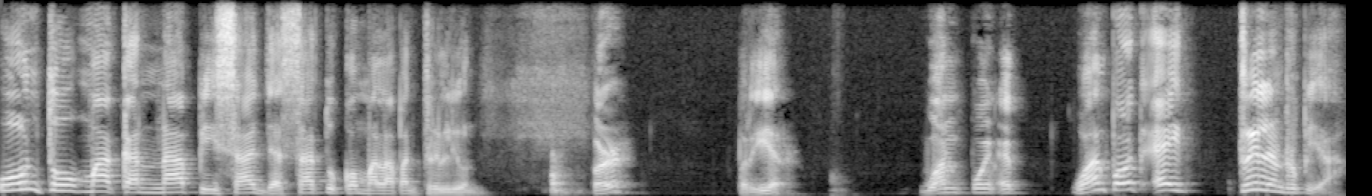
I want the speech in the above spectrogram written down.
Untuk makan napi saja 1,8 triliun Per per year. 1.8 1.8 triliun rupiah.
